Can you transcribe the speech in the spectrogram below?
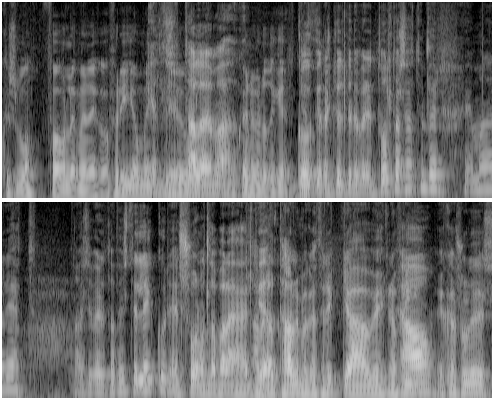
hversu langt fá leikmenn eitthvað frí á sé og talað um hvernig verður þetta gert? Góðgjörða skjöldurinn verið 12. september ef maður er rétt það sem verið það fyrsti leikur en svo náttúrulega bara held það verður ég að tala um eitthvað þryggja vikna frí, Já. eitthvað svo leiðis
